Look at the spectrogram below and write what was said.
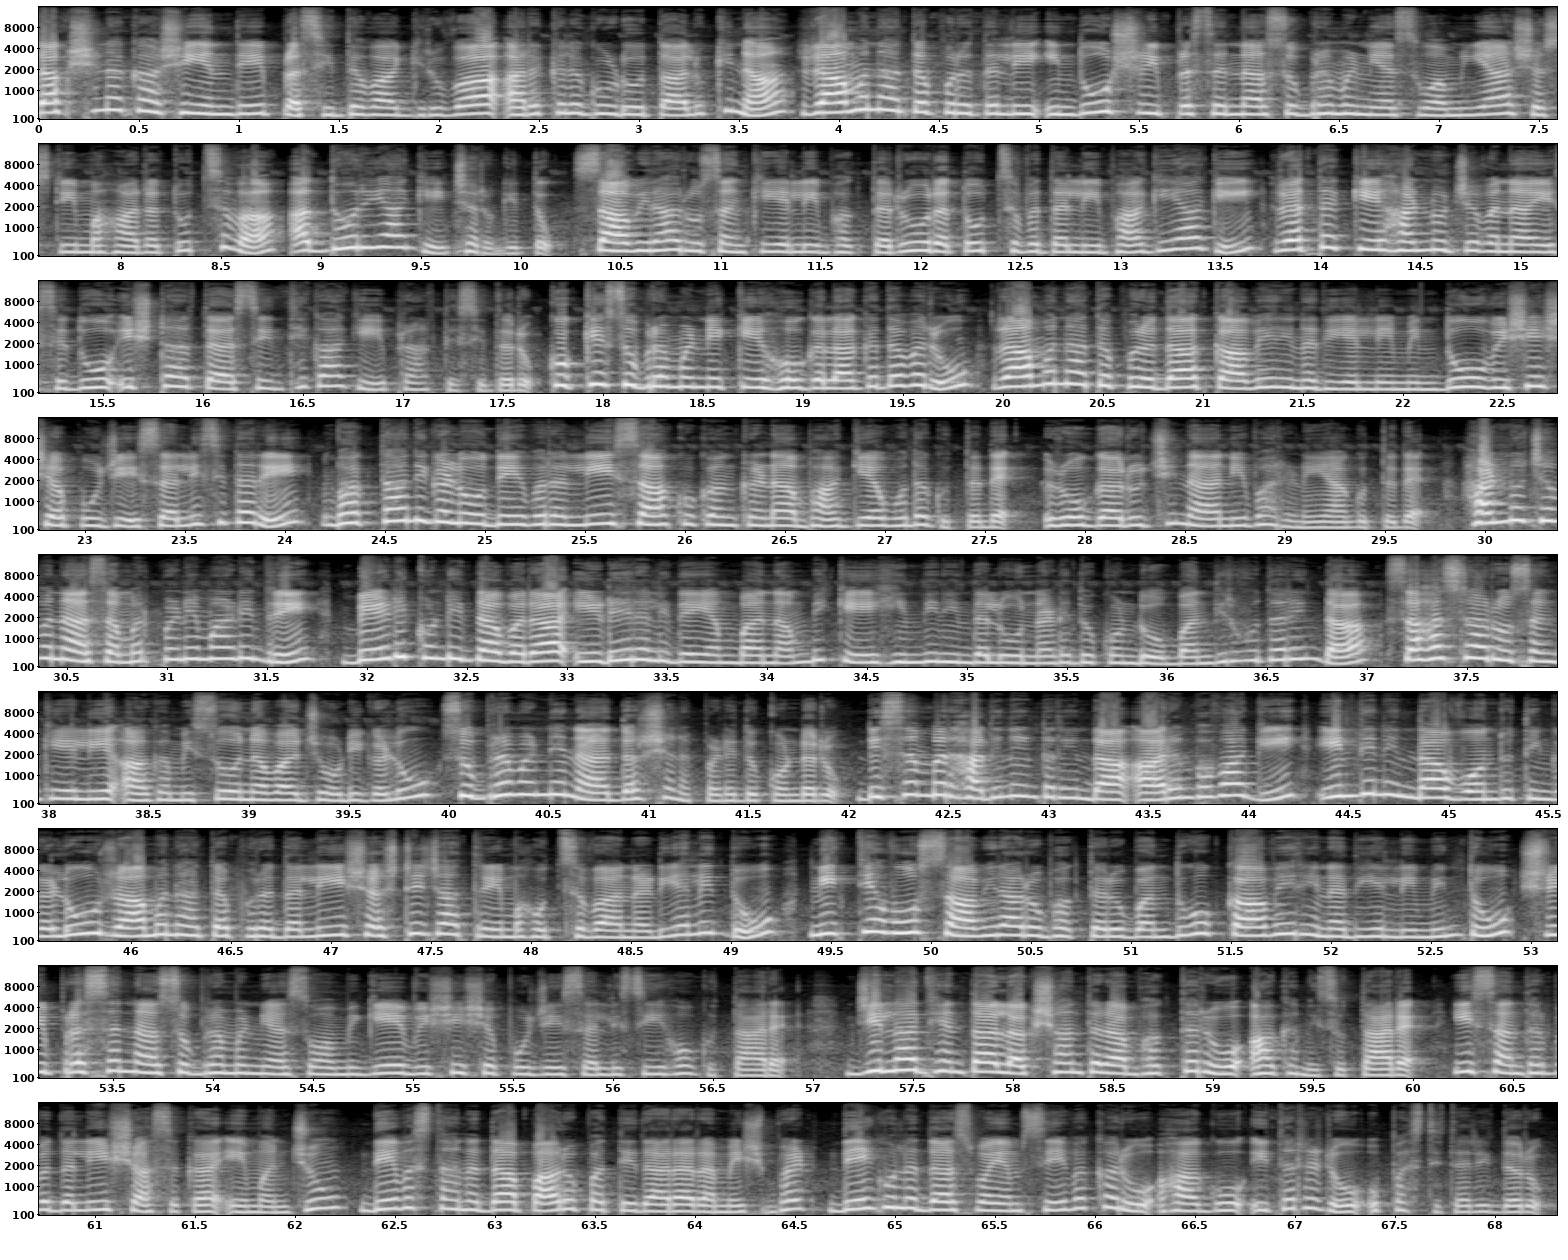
ದಕ್ಷಿಣ ಕಾಶಿ ಎಂದೇ ಪ್ರಸಿದ್ಧವಾಗಿರುವ ಅರಕಲಗೂಡು ತಾಲೂಕಿನ ರಾಮನಾಥಪುರದಲ್ಲಿ ಇಂದು ಶ್ರೀ ಪ್ರಸನ್ನ ಸುಬ್ರಹ್ಮಣ್ಯ ಸ್ವಾಮಿಯ ಷಷ್ಠಿ ಮಹಾರಥೋತ್ಸವ ಅದ್ದೂರಿಯಾಗಿ ಜರುಗಿತು. ಸಾವಿರಾರು ಸಂಖ್ಯೆಯಲ್ಲಿ ಭಕ್ತರು ರಥೋತ್ಸವದಲ್ಲಿ ಭಾಗಿಯಾಗಿ ರಥಕ್ಕೆ ಹಣ್ಣು ಜವನ ಎಸೆದು ಇಷ್ಟಾರ್ಥ ಸಿದ್ಧಿಗಾಗಿ ಪ್ರಾರ್ಥಿಸಿದರು. ಕುಕ್ಕೆ ಸುಬ್ರಹ್ಮಣ್ಯಕ್ಕೆ ಹೋಗಲಾಗದವರು ರಾಮನಾಥಪುರದ ಕಾವೇರಿ ನದಿಯಲ್ಲಿ ಮಿಂದು ವಿಶೇಷ ಪೂಜೆ ಸಲ್ಲಿಸಿದರೆ ಭಕ್ತಾದಿಗಳು ದೇವರಲ್ಲಿ ಸಾಕು ಕಂಕಣ ಭಾಗ್ಯ ಒದಗುತ್ತದೆ. ರೋಗ ರುಜಿನ ನಿವಾರಣೆಯಾಗುತ್ತದೆ. ಹಣ್ಣುಜವನ ಸಮರ್ಪಣೆ ಮಾಡಿದ್ರೆ ಬೇಡಿಕೊಂಡಿದ್ದ ವರ ಈಡೇರಲಿದೆ ಎಂಬ ನಂಬಿಕೆ ಹಿಂದಿನಿಂದಲೂ ನಡೆದುಕೊಂಡು ಬಂದಿರುವುದರಿಂದ ಸಹಸ್ರಾರು ಸಂಖ್ಯೆಯಲ್ಲಿ ಆಗಮಿಸೋ ನವ ಜೋಡಿಗಳು ಸುಬ್ರಹ್ಮಣ್ಯನ ದರ್ಶನ ಪಡೆದುಕೊಂಡರು. ಡಿಸೆಂಬರ್ ಹದಿನೆಂಟರಿಂದ ಆರಂಭವಾಗಿ ಇಂದಿನಿಂದ ಒಂದು ತಿಂಗಳು ರಾಮನಾಥಪುರದಲ್ಲಿ ಷಷ್ಠಿ ಜಾತ್ರೆ ಮಹೋತ್ಸವ ನಡೆಯಲಿದ್ದು, ನಿತ್ಯವೂ ಸಾವಿರಾರು ಭಕ್ತರು ಬಂದು ಕಾವೇರಿ ನದಿಯಲ್ಲಿ ಮಿಂತು ಶ್ರೀ ಪ್ರಸನ್ನ ಸುಬ್ರಹ್ಮಣ್ಯ ಸ್ವಾಮಿಗೆ ವಿಶೇಷ ಪೂಜೆ ಸಲ್ಲಿಸಿ ಹೋಗುತ್ತಾರೆ. ಜಿಲ್ಲಾದ್ಯಂತ ಲಕ್ಷಾಂತರ ಭಕ್ತರು ಆಗಮಿಸುತ್ತಾರೆ. ಈ ಸಂದರ್ಭದಲ್ಲಿ ಶಾಸಕ ಎ ಮಂಜು ದೇವಸ್ಥಾನದ ಪಾರುಪತ್ತಿದಾರ ರಮೇಶ್ ಭಟ್ ದೇಗುಲದ ಸ್ವಯಂ ಸೇವಕರು ಹಾಗೂ ಇತರರು ಉಪಸ್ಥಿತರಿದ್ದರು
